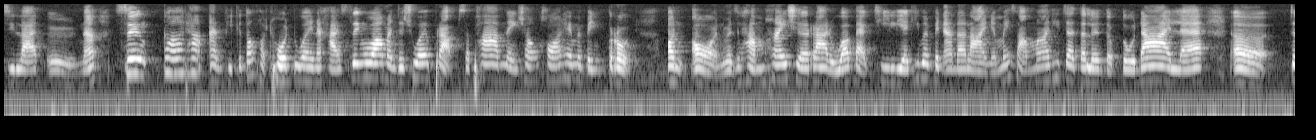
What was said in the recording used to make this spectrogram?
ซิลัสเออนะซึ่งก็ถ้าอ่านผิดก็ต้องขอโทษด้วยนะคะ ซึ่งว่ามันจะช่วยปรับสภาพในช่องคลอดให้มันเป็นกรด อ่อนๆ มันจะทำให้เชื้อราหรือว่าแบคทีเรียที่มันเป็นอันตรายเนี่ยไม่สามารถที่จะเจริญเติบโตได้และเจ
